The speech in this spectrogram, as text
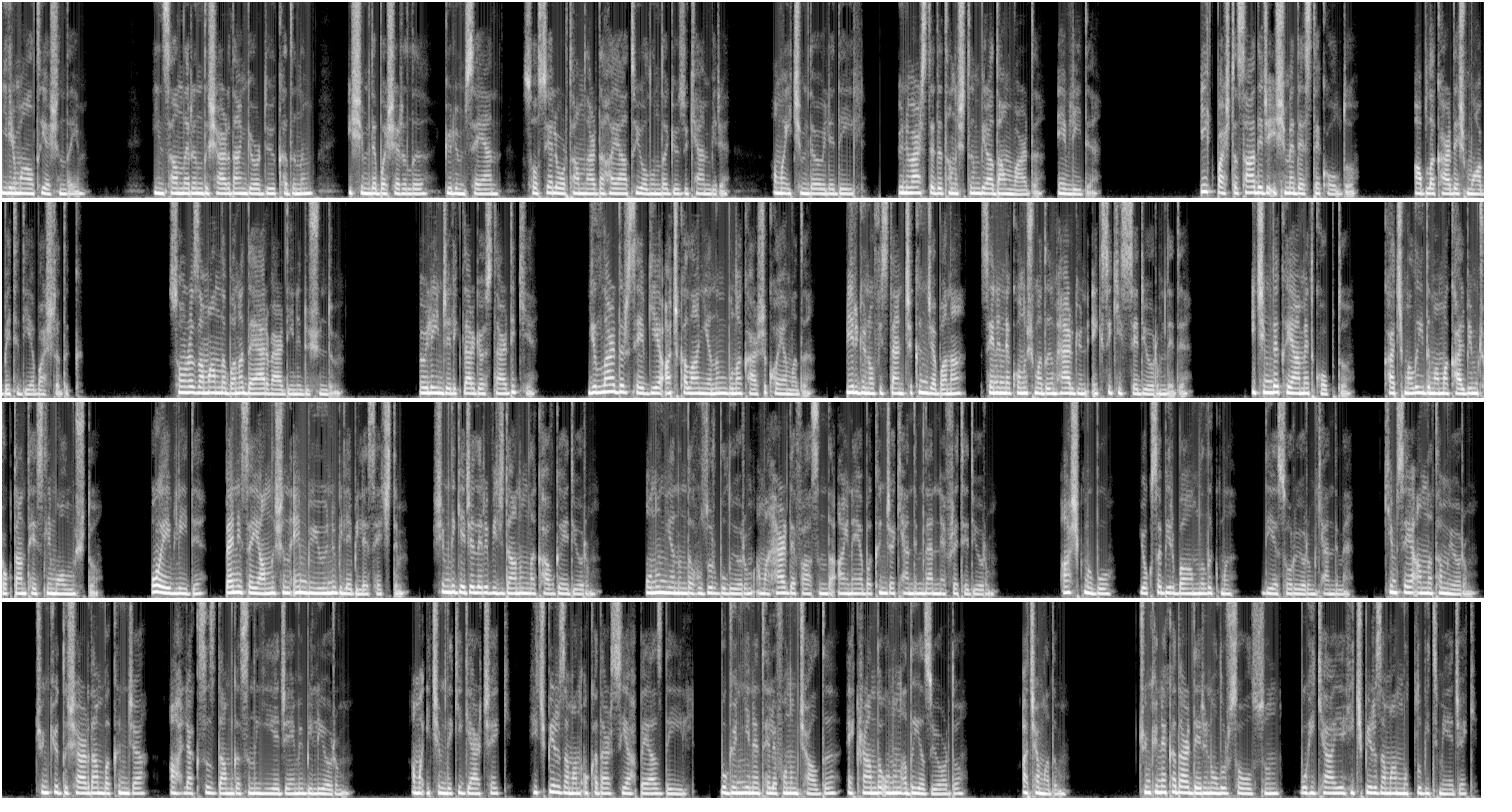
26 yaşındayım. İnsanların dışarıdan gördüğü kadınım, işimde başarılı, gülümseyen, sosyal ortamlarda hayatı yolunda gözüken biri. Ama içimde öyle değil. Üniversitede tanıştığım bir adam vardı, evliydi. İlk başta sadece işime destek oldu. Abla kardeş muhabbeti diye başladık. Sonra zamanla bana değer verdiğini düşündüm. Öyle incelikler gösterdi ki, yıllardır sevgiye aç kalan yanım buna karşı koyamadı. Bir gün ofisten çıkınca bana, seninle konuşmadığım her gün eksik hissediyorum dedi. İçimde kıyamet koptu. Kaçmalıydım ama kalbim çoktan teslim olmuştu. O evliydi. Ben ise yanlışın en büyüğünü bile bile seçtim. Şimdi geceleri vicdanımla kavga ediyorum. Onun yanında huzur buluyorum ama her defasında aynaya bakınca kendimden nefret ediyorum. Aşk mı bu, yoksa bir bağımlılık mı diye soruyorum kendime. Kimseye anlatamıyorum. Çünkü dışarıdan bakınca ahlaksız damgasını yiyeceğimi biliyorum. Ama içimdeki gerçek hiçbir zaman o kadar siyah beyaz değil. Bugün yine telefonum çaldı, ekranda onun adı yazıyordu. Açamadım. Çünkü ne kadar derin olursa olsun bu hikaye hiçbir zaman mutlu bitmeyecek.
